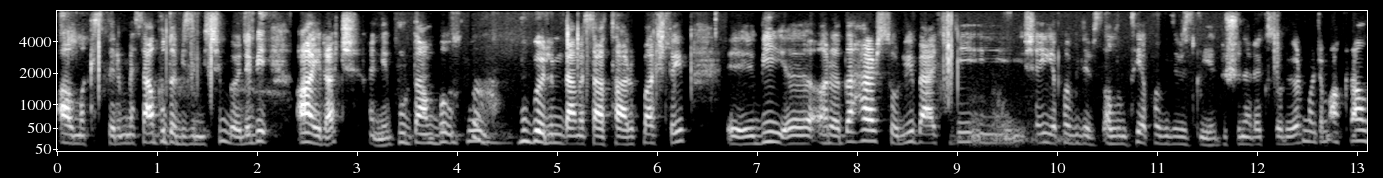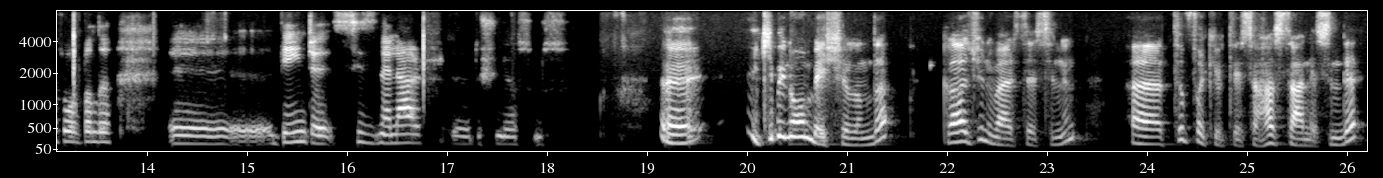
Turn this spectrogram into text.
almak isterim. Mesela bu da bizim için böyle bir ayraç. Hani buradan bu, bu, bu bölümden mesela Tarık başlayıp e, bir e, arada her soruyu belki bir e, şey yapabiliriz, alıntı yapabiliriz diye düşünerek soruyorum. Hocam akran zorbalığı e, deyince siz neler e, düşünüyorsunuz? E, 2015 yılında Gazi Üniversitesi'nin e, Tıp Fakültesi hastanesinde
